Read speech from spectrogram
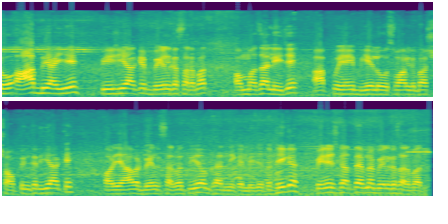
तो आप भी आइए पीजिए आके बेल का शरबत और मज़ा लीजिए। आपको यहीं बी एल ओसवाल के पास शॉपिंग करिए आके और यहाँ पर बेल का शरबत पिए और घर निकल लीजिए। तो ठीक है फिनिश करते हैं अपना बेल का शरबत।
